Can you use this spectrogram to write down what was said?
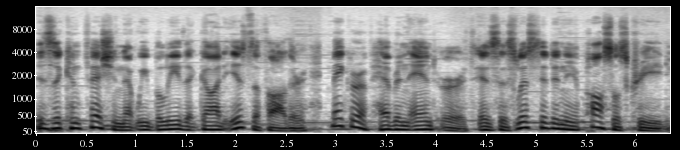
is the confession that we believe that God is the Father, maker of heaven and earth, as is listed in the Apostles' Creed.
